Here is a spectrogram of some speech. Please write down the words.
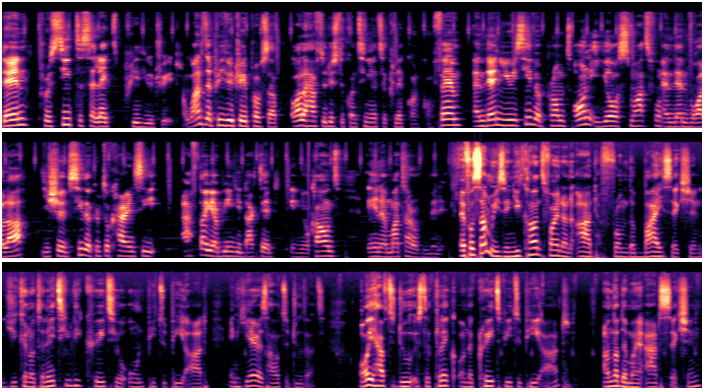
then proceed to select preview trade. once the preview trade pops up, all I have to do is to continue to click on confirm, and then you receive a prompt on your smartphone, and then voila, you should see the cryptocurrency after you are being deducted in your account in a matter of minutes. If for some reason you can't find an ad from the buy section, you can alternatively create your own P2P ad, and here is how to do that. All you have to do is to click on the create P2P ad under the my ad section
